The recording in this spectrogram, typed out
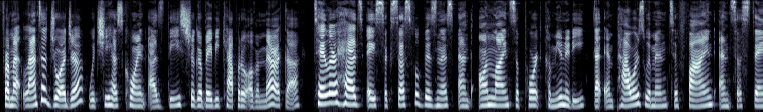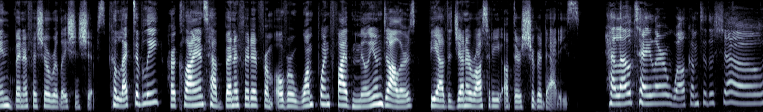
From Atlanta, Georgia, which she has coined as the sugar baby capital of America, Taylor heads a successful business and online support community that empowers women to find and sustain beneficial relationships. Collectively, her clients have benefited from over $1.5 million via the generosity of their sugar daddies. Hello, Taylor. Welcome to the show.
